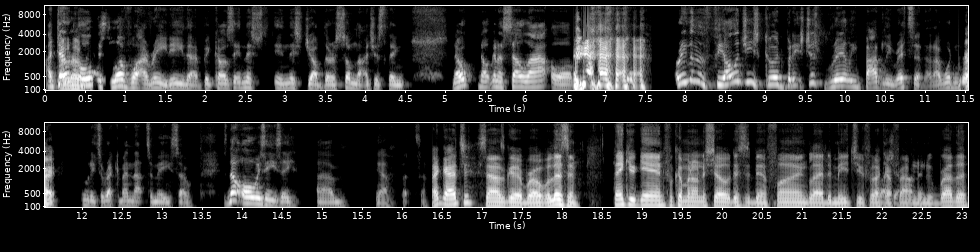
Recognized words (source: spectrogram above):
I don't I always love what I read either, because in this in this job there are some that I just think, nope, not going to sell that, or or even the theology is good, but it's just really badly written, and I wouldn't right. want somebody to recommend that to me. So it's not always easy. Um, yeah, but uh, I got you. Sounds good, bro. Well, listen, thank you again for coming on the show. This has been fun. Glad to meet you. Feel like Pleasure. I found a new brother,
